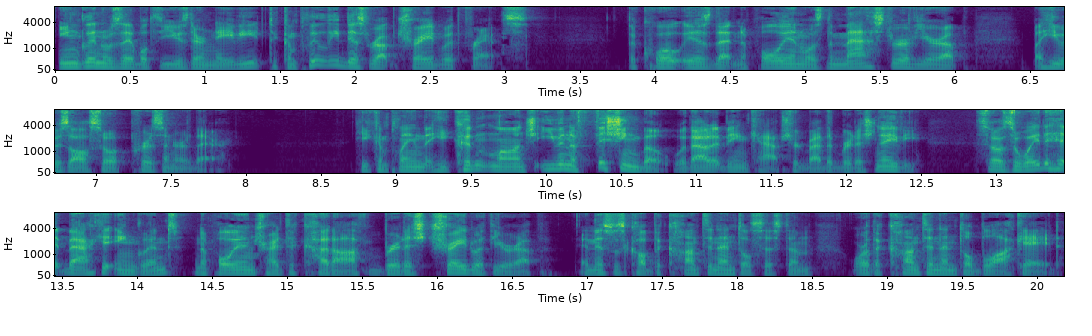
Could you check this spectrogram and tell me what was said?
England was able to use their navy to completely disrupt trade with France. The quote is that Napoleon was the master of Europe, but he was also a prisoner there. He complained that he couldn't launch even a fishing boat without it being captured by the British Navy. So, as a way to hit back at England, Napoleon tried to cut off British trade with Europe, and this was called the Continental System or the Continental Blockade.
